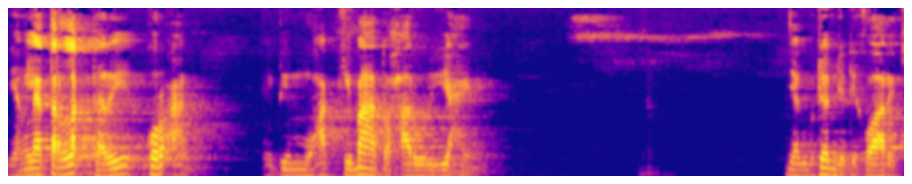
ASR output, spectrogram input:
yang letterlek dari Quran. Ini muhakimah atau haruriyah ini. Yang kemudian menjadi khawarij.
